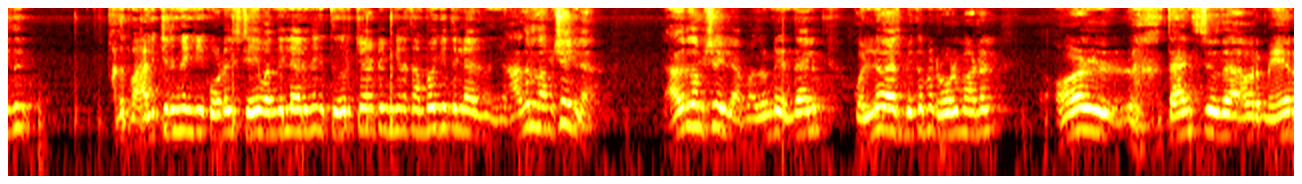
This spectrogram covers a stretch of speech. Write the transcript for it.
ഇത് അത് പാലിച്ചിരുന്നെങ്കിൽ കോടതി സ്റ്റേ വന്നില്ലായിരുന്നെങ്കിൽ തീർച്ചയായിട്ടും ഇങ്ങനെ സംഭവിക്കത്തില്ലായിരുന്നു. യാതൊരു സംശയമില്ല. യാതൊരു സംശയമില്ല. അപ്പോൾ അതുകൊണ്ട് എന്തായാലും Kollam has become a role model all thanks to the our mayor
